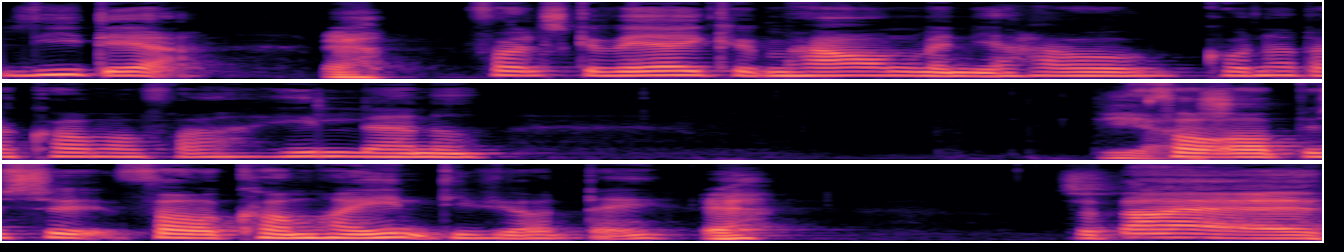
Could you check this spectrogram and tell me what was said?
lige der. Ja. Folk skal være i København, men jeg har jo kunder, der kommer fra hele landet Det er for, altså, at, besøge, for at komme herind de 14 dage. ja. Så der er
